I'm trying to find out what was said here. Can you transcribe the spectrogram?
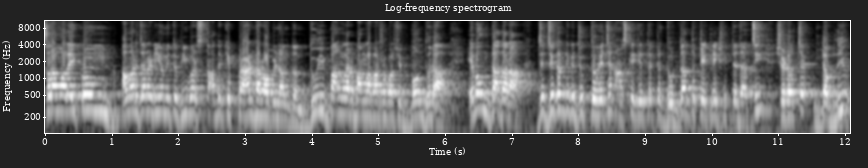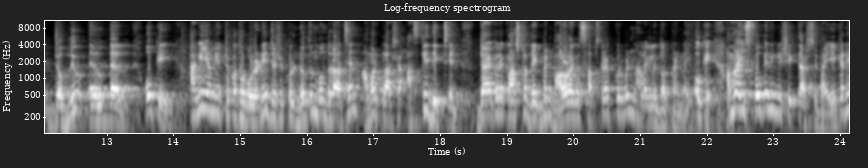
সালাম আলাইকুম। আমার যারা নিয়মিত ভিউয়ার্স তাদেরকে প্রাণ ঢালা অভিনন্দন। দুই বাংলার বাংলা ভাষাভাষী বন্ধুরা এবং দাদারা যে যেখান থেকে যুক্ত হয়েছেন, আজকে কিন্তু একটা দুর্দান্ত টেকনিক শিখতে যাচ্ছি, সেটা হচ্ছে ডব্লিউ ডব্লিউ এল এল ওকে আগেই আমি একটা কথা বলে নিই, যে সকল নতুন বন্ধুরা আছেন, আমার ক্লাসে আজকেই দেখছেন। দয়া করে ক্লাসটা দেখবেন, ভালো লাগলে সাবস্ক্রাইব করবেন, না লাগলে দরকার নাই। ওকে আমরা এই স্পোকেন ইংলিশ শিখতে আসছি ভাই। এখানে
